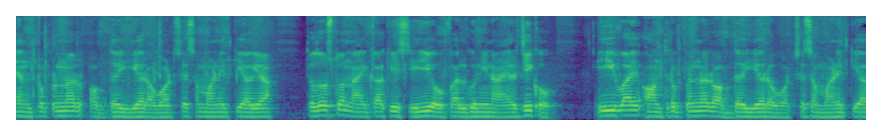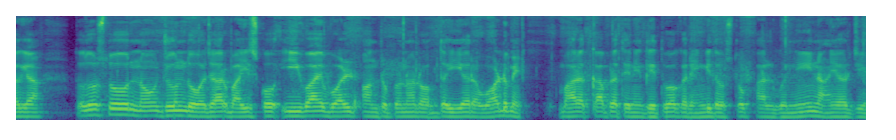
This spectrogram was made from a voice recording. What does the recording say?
entrepreneur of the year award से सम्मानित किया गया। तो दोस्तों, नायका की सीईओ फाल्गुनी नायर जी को E Y entrepreneur of the year award से सम्मानित किया गया। तो दोस्तों 9 जून 2022 को E Y world entrepreneur of the year award में भारत का प्रतिनिधित्व करेंगी दोस्तों फाल्गुनी नायर जी।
